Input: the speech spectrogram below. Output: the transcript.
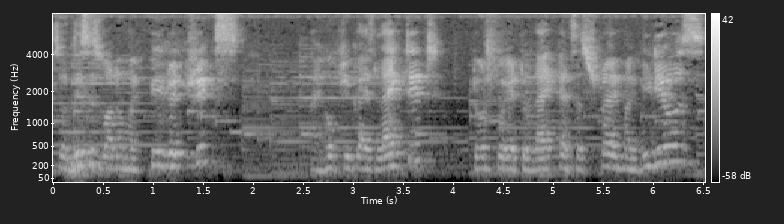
So, this is one of my favorite tricks. I hope you guys liked it. Don't forget to like and subscribe my videos.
